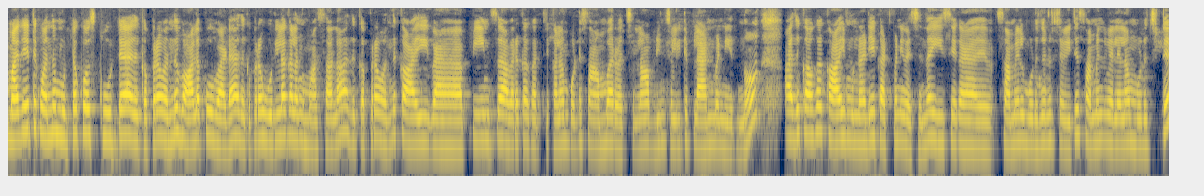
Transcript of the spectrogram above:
மதியத்துக்கு வந்து முட்டைக்கோஸ் கூட்டு அதுக்கப்புறம் வந்து வாழைப்பூ வடை அதுக்கப்புறம் உருளைக்கிழங்கு மசாலா அதுக்கப்புறம் வந்து காய் பீன்ஸு அவரைக்காய் கத்திரிக்காய்லாம் போட்டு சாம்பார் வச்சிடலாம் அப்படின்னு சொல்லிட்டு பிளான் பண்ணியிருந்தோம். அதுக்காக காய் முன்னாடியே கட் பண்ணி வச்சுருந்தா ஈஸியாக சமையல் முடிஞ்சுன்னு சொல்லிட்டு சமையல் வேலையெல்லாம் முடிச்சுட்டு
